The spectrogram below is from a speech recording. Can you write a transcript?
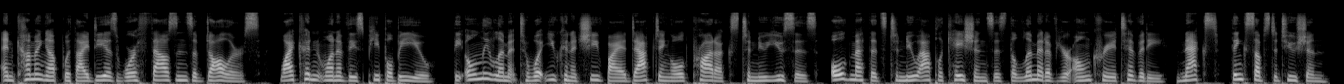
and coming up with ideas worth thousands of dollars. Why couldn't one of these people be you? the only limit to what you can achieve by adapting old products to new uses, old methods to new applications is the limit of your own creativity. Next, think substitution.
